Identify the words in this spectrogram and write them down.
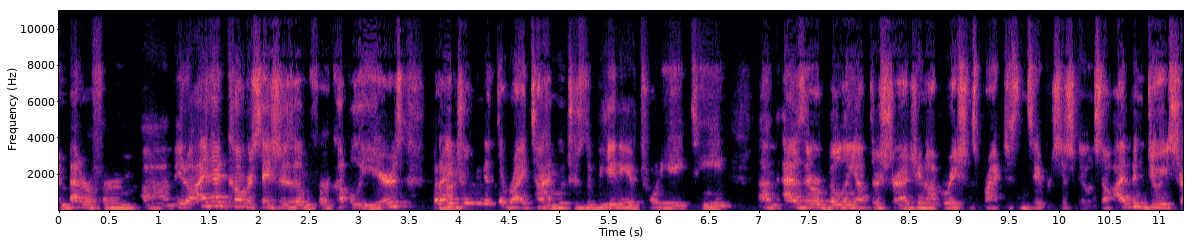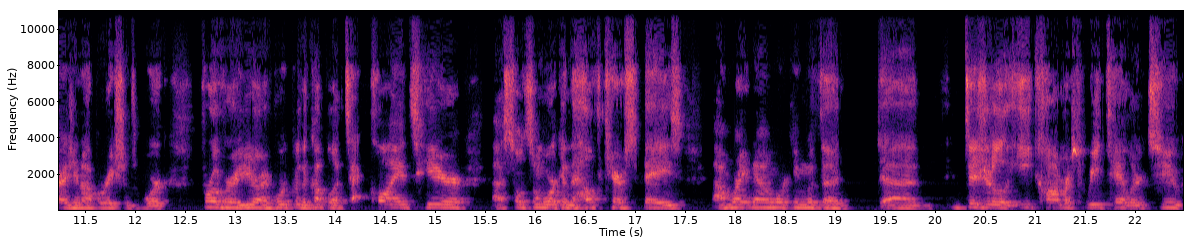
and better firm. Um, you know, I'd had conversations with them for a couple of years, but uh-huh. I joined at the right time, which was the beginning of 2018, um, as they were building up their strategy and operations practice in San Francisco. So I've been doing strategy and operations work for over a year. I've worked with a couple of tech clients here, uh, sold some work in the healthcare space. Um, right now, I'm working with a uh, digital e-commerce retailer to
